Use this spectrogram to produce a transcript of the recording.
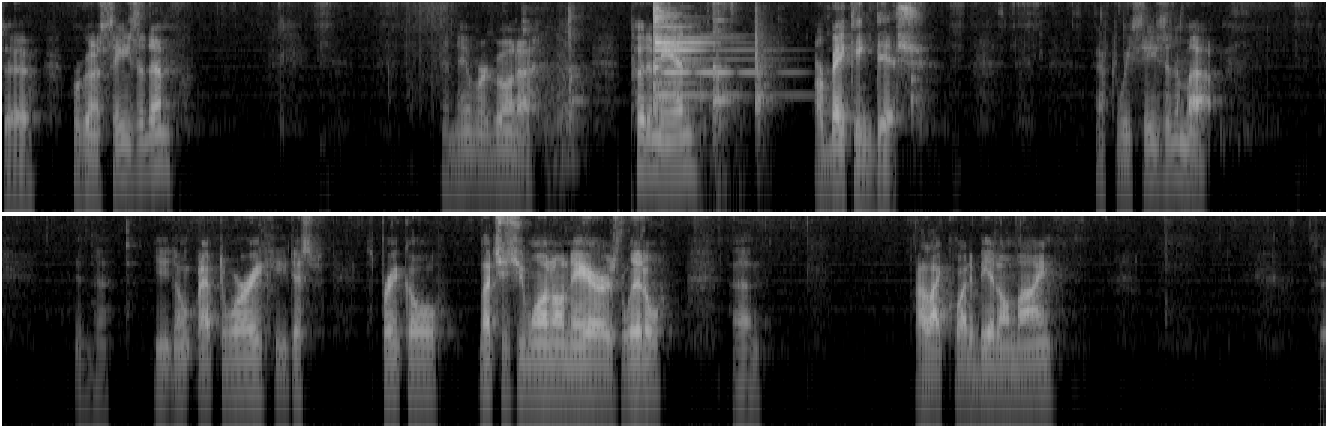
So we're going to season them. And then we're going to put them in our baking dish after we season them up. And uh, you don't have to worry. You just sprinkle much as you want on there, as little. Um, I like quite a bit on mine. So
